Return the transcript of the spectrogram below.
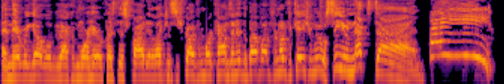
And there we go. We'll be back with more Hero Quest this Friday. Like and subscribe for more content. Hit the bell button for notification. We will see you next time. Bye!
